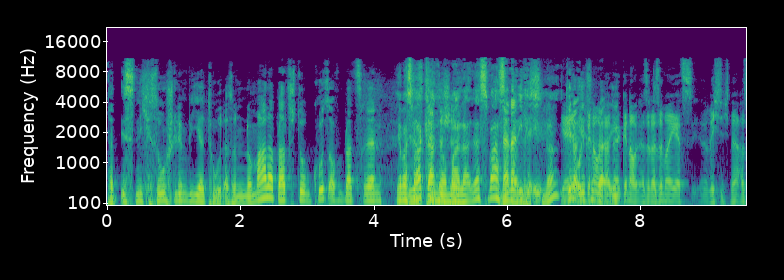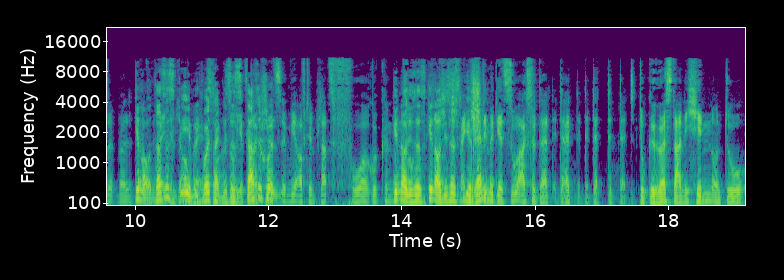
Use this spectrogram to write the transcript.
das ist nicht so schlimm, wie ihr tut. Also ein normaler Platzsturm, kurz auf den Platz rennen. Ja, aber es war kein normaler, das war's Nein, nein, ich- nicht, ich- ne? Ja, Genau, ja, gut, ich genau, da, da, genau, also da sind wir jetzt richtig, ne? Also weil Genau, das bin ist eben, ich wollte sagen, also dieses klassische- kurz irgendwie auf den Platz vorrücken. Genau, und so. dieses- genau, Ich- dieses ich, meine, ich wir stimme dir zu, Axel, da, da, da, da, da, da, du gehörst da nicht hin und du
